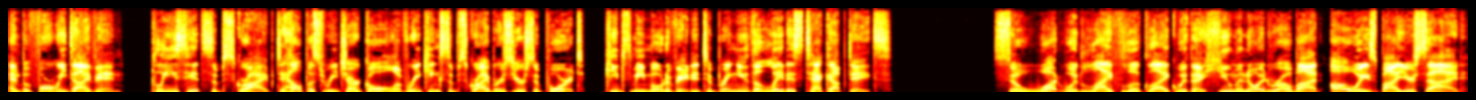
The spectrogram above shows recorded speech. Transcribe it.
And before we dive in, please hit subscribe to help us reach our goal of reaching subscribers your support keeps me motivated to bring you the latest tech updates. So what would life look like with a humanoid robot always by your side?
